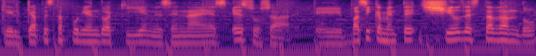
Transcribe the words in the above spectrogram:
que el Cap está poniendo aquí en escena es eso, o sea, eh, básicamente Shield está dando,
